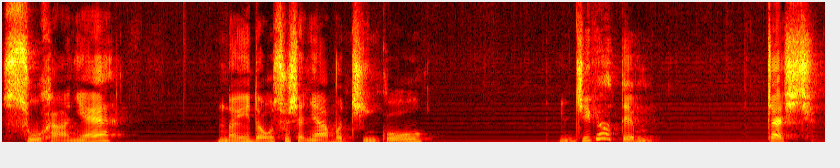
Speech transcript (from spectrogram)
słuchanie. No i do usłyszenia w odcinku dziewiątym. Cześć!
